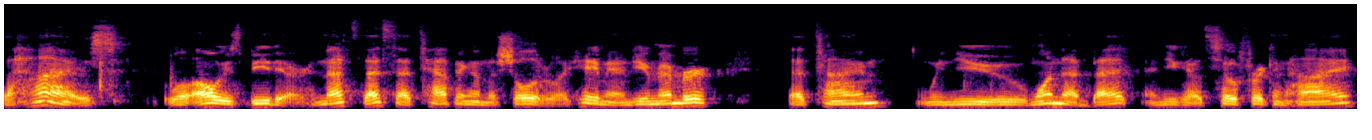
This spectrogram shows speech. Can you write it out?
the highs will always be there. And that's, that's that tapping on the shoulder. Like, Hey man, do you remember that time when you won that bet and you got so freaking high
